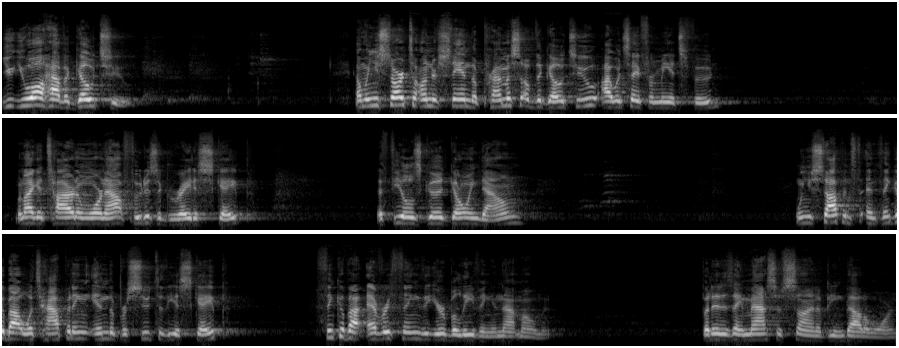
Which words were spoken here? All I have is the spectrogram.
you, you all have a go to. And when you start to understand the premise of the go to, I would say for me, it's food. When I get tired and worn out, food is a great escape. It feels good going down. When you stop and, and think about what's happening in the pursuit to the escape, Think about everything that you're believing in that moment. But it is a massive sign of being battle worn.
